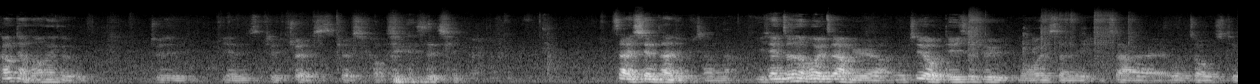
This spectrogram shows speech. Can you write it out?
刚讲到那个，就是演就 dress dress code 这件事情。在现在就比较难，以前真的会这样约啊。我记得我第一次去挪威森林，在温州街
